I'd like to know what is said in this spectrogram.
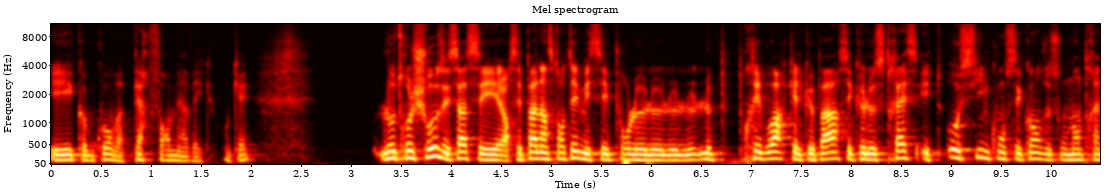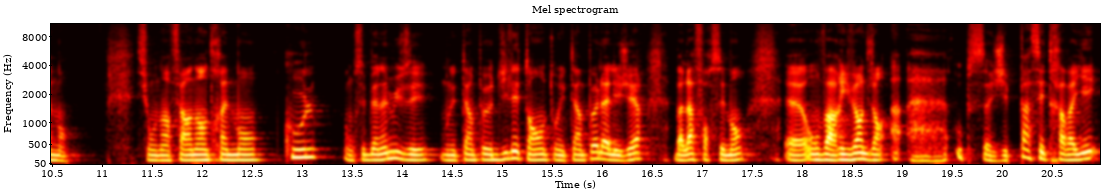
et comme quoi on va performer avec, ok? L'autre chose, et ça c'est, alors c'est pas l'instant T, mais c'est pour le, prévoir quelque part, c'est que le stress est aussi une conséquence de son entraînement. Si on a fait un entraînement cool, on s'est bien amusé, on était un peu dilettante, on était un peu à la légère, bah là forcément, euh, on va arriver en disant ah, ah, oups, j'ai pas assez travaillé,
